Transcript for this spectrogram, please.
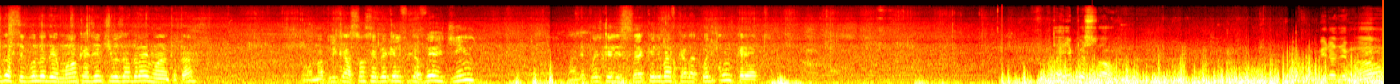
partir da segunda demão que a gente usa a dry manta, tá? Na aplicação você vê que ele fica verdinho, mas depois que ele seca ele vai ficar da cor de concreto. Tá aí pessoal, primeira demão.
